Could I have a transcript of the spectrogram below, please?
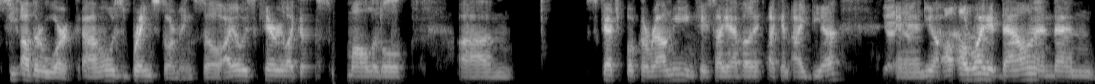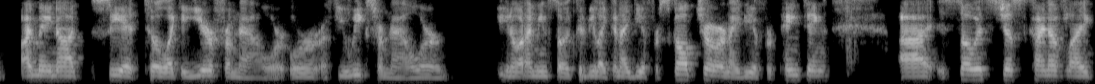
see other work. I'm always brainstorming, so I always carry like a small little um, sketchbook around me in case I have a, like an idea. Yeah, and you know I'll, I'll, write it down and then i may not see it till like a year from now or, or a few weeks from now or you know what I mean? So it could be like an idea for sculpture or an idea for painting. Uh, so it's just kind of like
